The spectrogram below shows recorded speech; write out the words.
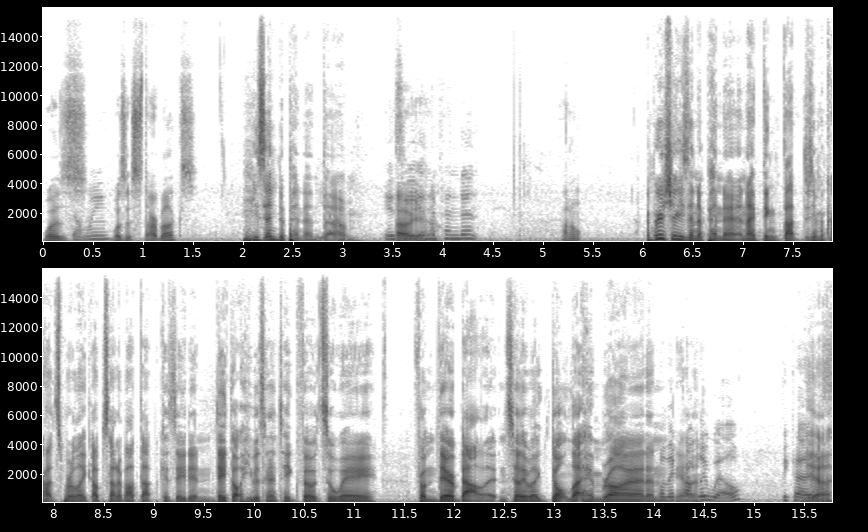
Was don't we? was it Starbucks? He's independent Yeah. though. Is Oh, he yeah. independent? I don't. I'm pretty sure he's independent, and I think that the Democrats were like upset about that because they didn't. They thought he was going to take votes away from their ballot, and so they were like, "Don't let him run." And Well, they yeah. probably will because Yeah.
